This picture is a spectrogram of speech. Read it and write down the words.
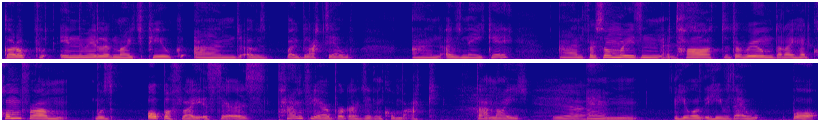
got up in the middle of the night to puke and I was I blacked out and I was naked and for some reason I thought that the room that I had come from was up a flight of stairs. Thankfully our brother didn't come back that night. Yeah. Um he was he was out but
